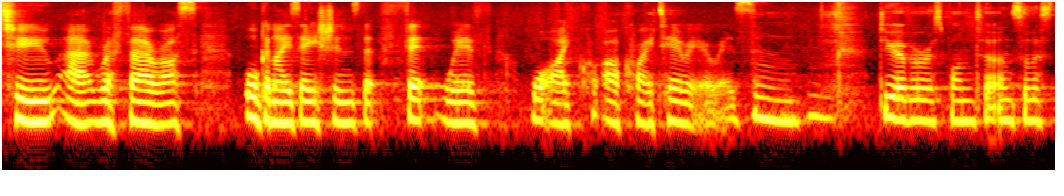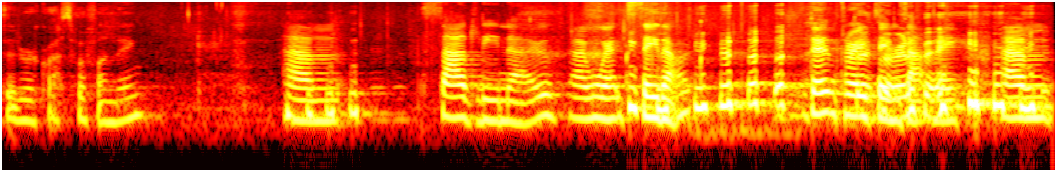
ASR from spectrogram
to uh, refer us organisations that fit with what I, our criteria is. Mm. Do you ever respond to unsolicited requests for funding? Um, sadly, no. I won't say that. Don't throw Don't things throw at me. Um,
